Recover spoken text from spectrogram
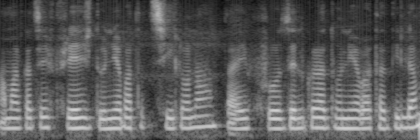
আমার কাছে ফ্রেশ ধনিয়া পাতা ছিল না, তাই ফ্রোজেন করা ধনিয়া পাতা দিলাম।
